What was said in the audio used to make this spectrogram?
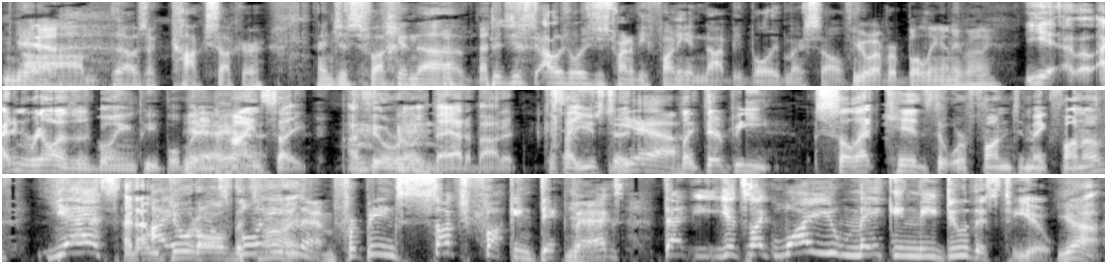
Yeah. um, that I was a cocksucker and just fucking, uh, just I was always just trying to be funny and not be bullied myself. you ever bully anybody? Yeah, I didn't realize I was bullying people, but Yeah, in yeah. hindsight, I feel really bad about it because I used to, Yeah. like, there'd be select kids that were fun to make fun of. Yes, And I would do it all almost the blame time. them for being such fucking dickbags that it's like, why are you making me do this to you? Yeah.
